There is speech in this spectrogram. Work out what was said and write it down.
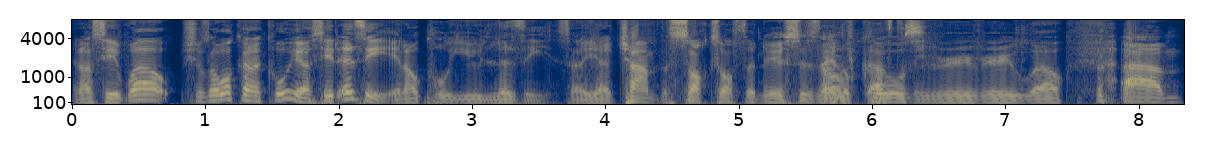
And I said, well, she was like, what can I call you? I said, Izzy, and I'll call you Lizzie. So, you know, charmed the socks off the nurses. They oh, looked after me very, very well. um,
